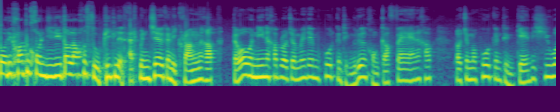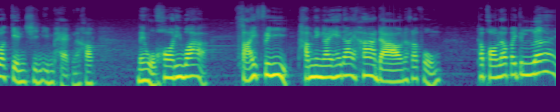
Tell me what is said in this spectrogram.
สวัสดีครับทุกคนยินดีต้อนรับเข้าสู่ Piglet Adventure กันอีกครั้งนะครับ แต่ว่าวันนี้นะครับเราจะไม่ได้มาพูดกันถึงเรื่องของกาแฟนะครับ เราจะมาพูดกันถึงเกมที่ชื่อว่า Genshin Impact นะครับ ในหัวข้อที่ว่าสายฟรีทำยังไงให้ได้ 5 ดาวนะครับผม ถ้าพร้อมแล้วไปกันเลย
